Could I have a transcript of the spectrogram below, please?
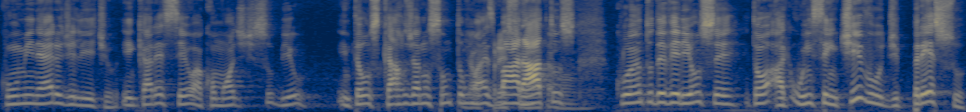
com o minério de lítio? Encareceu, a commodity subiu. Então, os carros já não são tão Já mais tão baratos bom. quanto deveriam ser. Então, a- o incentivo de preço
